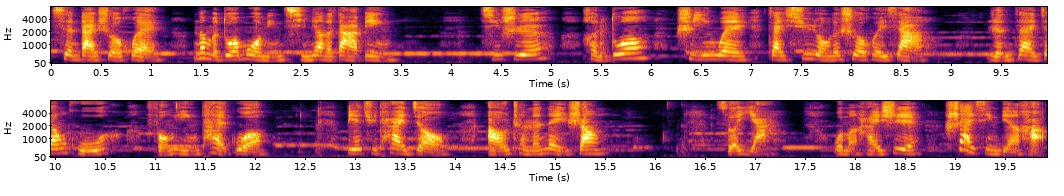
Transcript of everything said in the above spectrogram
现代社会那么多莫名其妙的大病，其实很多是因为在虚荣的社会下。人在江湖，逢迎太过，憋屈太久，熬成了内伤。所以啊，我们还是率性点好，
